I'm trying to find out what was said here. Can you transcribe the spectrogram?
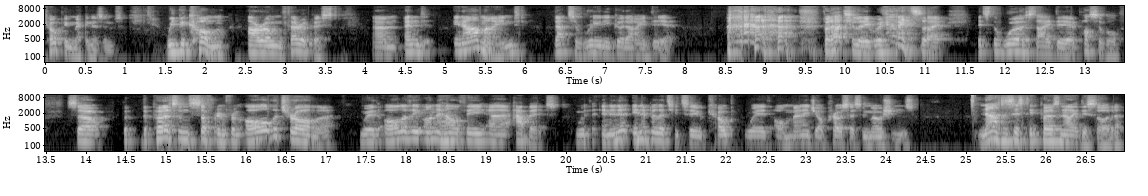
coping mechanisms we become our own therapist um, and in our mind that's a really good idea but actually with hindsight it's the worst idea possible so the, the person suffering from all the trauma with all of the unhealthy uh, habits with an inability to cope with or manage or process emotions, narcissistic personality disorder,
